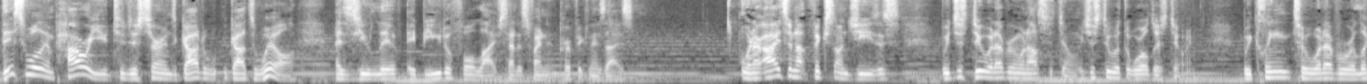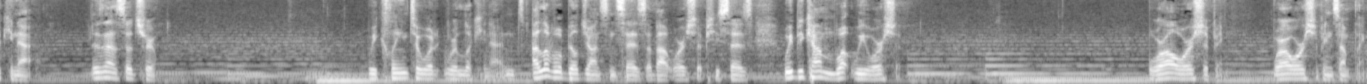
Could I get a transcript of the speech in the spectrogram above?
This will empower you to discern God, God's will as you live a beautiful life, satisfying and perfect in His eyes. When our eyes are not fixed on Jesus, we just do what everyone else is doing. We just do what the world is doing. We cling to whatever we're looking at. Isn't that so true? We cling to what we're looking at. And I love what Bill Johnson says about worship. He says, We become what we worship. We're all worshiping. We're all worshiping something.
